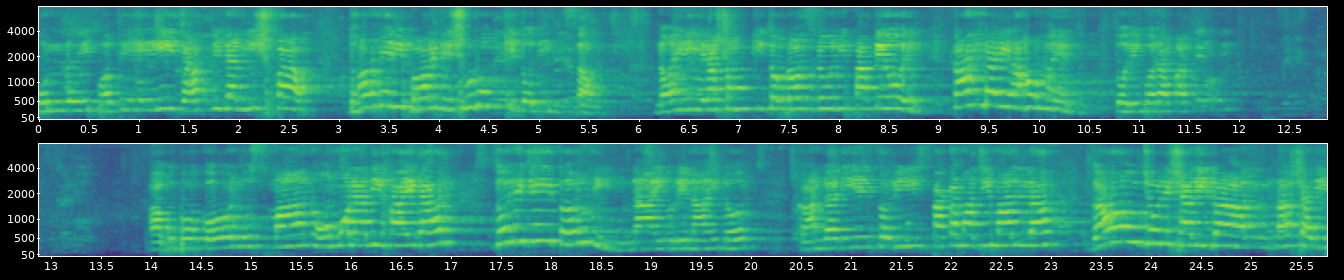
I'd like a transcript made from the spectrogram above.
পুণ্যই পথে এই যাত্রীরা নিষ্পাপ, ধর্মেরই বর্ণে সুরক্ষিত দিন নয় এরা শঙ্কিত পাতে ওই কান্ডারি আহমেদ তরিবরা পাতে ওই আবু বকর, উসমান, ওমর হায়দার দরে যে তরুণী, নাই ওরে নাই ডর। কান্ডারিয়ে তরি পাকা মাঝি মাল্লা, গাও জোরে সারি গান, না রাসারি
